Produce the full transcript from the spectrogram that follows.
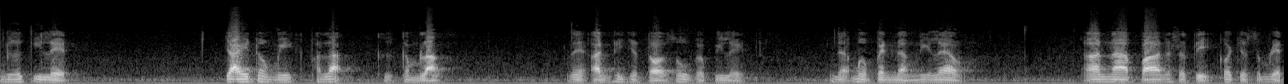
เหนือกิเลส ใจต้องมีพละคือกำลัง ในอันที่จะต่อสู้กับกิเลสและเมื่อเป็นดังนี้แล้ว อาณาปานสติก็จะสำเร็จ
